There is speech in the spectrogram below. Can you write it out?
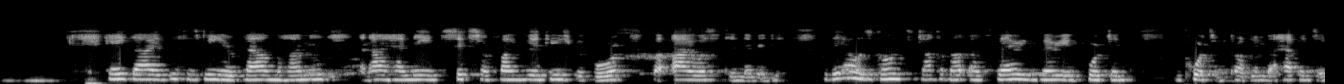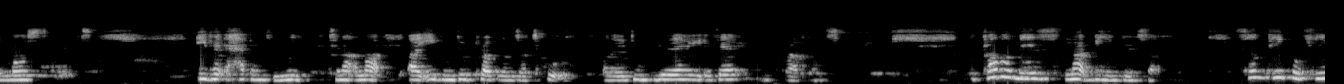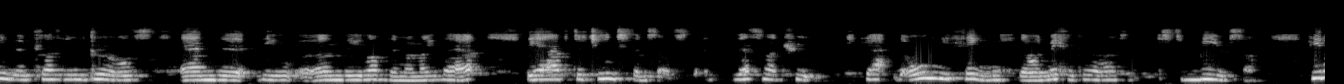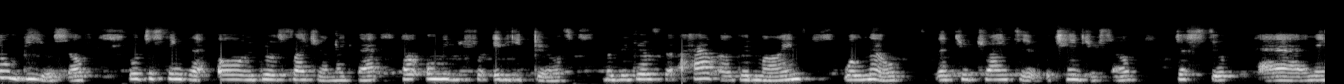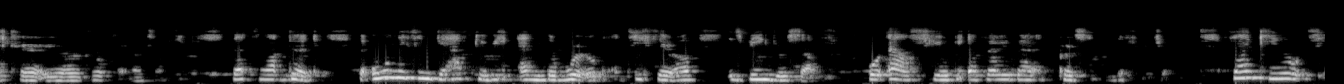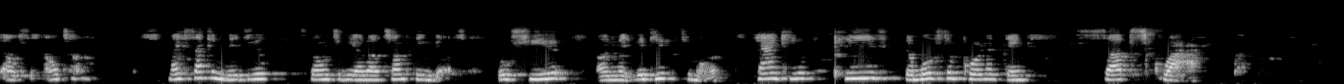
Hey guys, this is me, your pal Muhammad, and I have made six or five videos before, but I wasn't in the video. Today I was going to talk about a very, very important, important problem that happens in most schools. Even it happens to me, to not a lot. I even do problems at school, and I do very, very problems. The problem is not being yourself. Some people think that because they're girls and uh, they and they love them and like that, they have to change themselves. That's not true. Yeah, the only thing that would make a girl like is to be yourself. If you don't be yourself, you'll just think that oh, girls like you and like that. That'll only be for idiot girls. But the girls that have a good mind will know that you're trying to change yourself just to uh, make her your girlfriend or something. That's not good. The only thing you have to be in the world and take care of is being yourself, or else you'll be a very bad person in the future. Thank you, see Elsa Alta. My second video is going to be about something else. You'll see it on my video tomorrow. Thank you. Please, the most important thing, subscribe.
